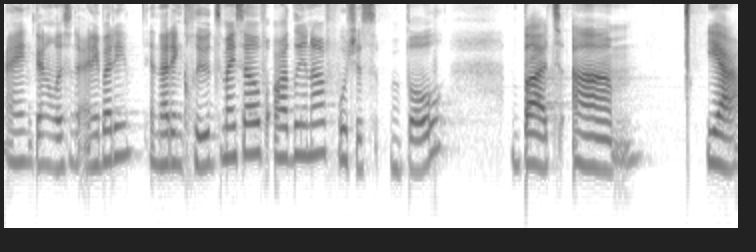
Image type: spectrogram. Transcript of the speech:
I ain't gonna listen to anybody, and that includes myself, oddly enough, which is bull. But um, yeah,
